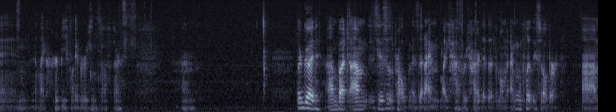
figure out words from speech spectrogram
in, in, like herby and stuff. They're um, they're good, um, but um, see, this is the problem: is that I'm like half retarded at the moment. I'm completely sober, um,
